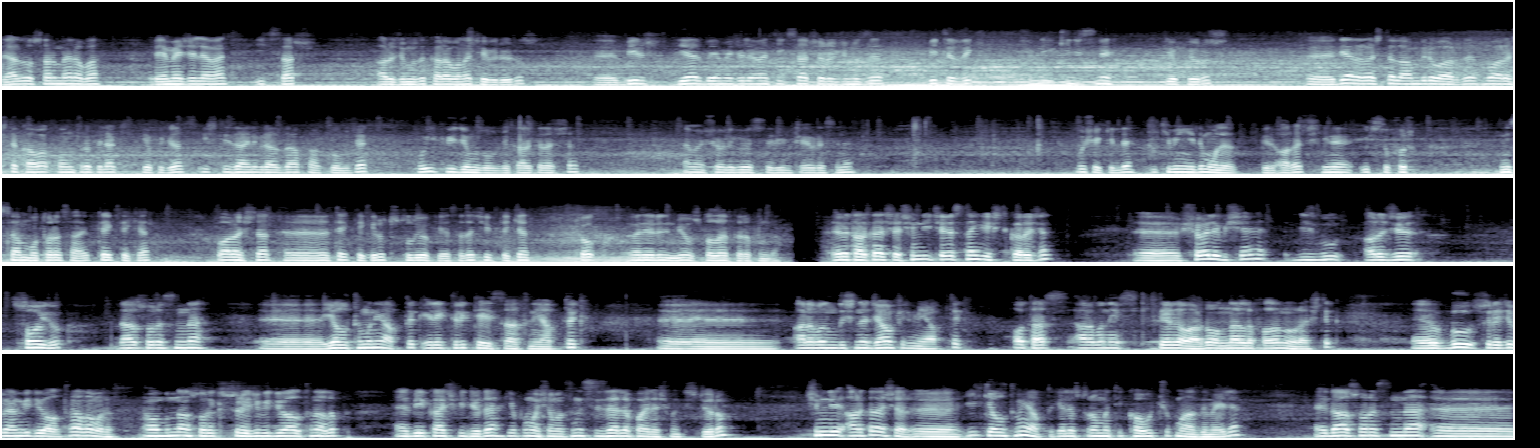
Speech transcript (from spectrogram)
Değerli dostlar merhaba. BMC Levent XR aracımızı karavana çeviriyoruz. Ee, bir diğer BMC Levent XR aracımızı bitirdik. Şimdi ikincisini yapıyoruz. Ee, diğer araçta Lambiri vardı. Bu araçta kavak kontraplak yapacağız. İç dizaynı biraz daha farklı olacak. Bu ilk videomuz olacak arkadaşlar. Hemen şöyle göstereyim çevresini. Bu şekilde 2007 model bir araç. Yine 3.0 Nissan motora sahip tek teker. Bu araçlar eee, tek tekeri tutuluyor piyasada. Çift teker çok önerilmiyor ustalar tarafından. Evet arkadaşlar şimdi içerisine geçtik aracın. Eee, şöyle bir şey. Biz bu aracı soyduk. Daha sonrasında eee, yalıtımını yaptık. Elektrik tesisatını yaptık. Arabanın dışına cam filmi yaptık. O tarz arabanın eksiklikleri de vardı. Onlarla falan uğraştık. Ee, bu süreci ben video altına alamadım. Ama bundan sonraki süreci video altına alıp e, birkaç videoda yapım aşamasını sizlerle paylaşmak istiyorum. Şimdi arkadaşlar e, ilk yalıtımı yaptık elektromatik kauçuk malzemeyle. E, daha sonrasında e,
